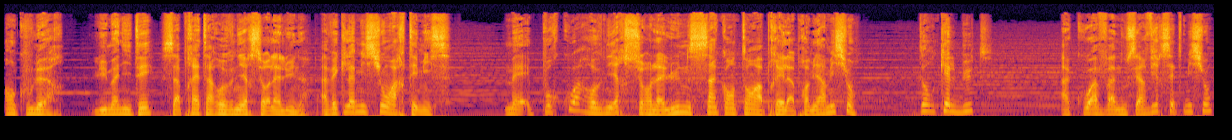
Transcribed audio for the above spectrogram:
en couleur. L'humanité s'apprête à revenir sur la Lune avec la mission Artemis. Mais pourquoi revenir sur la Lune 50 ans après la première mission? Dans quel but? À quoi va nous servir cette mission?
